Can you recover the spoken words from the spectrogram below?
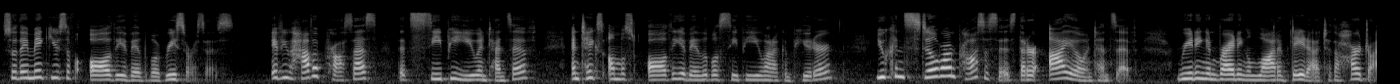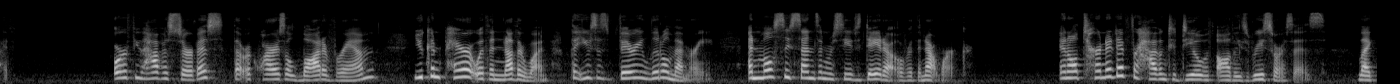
so they make use of all the available resources. If you have a process that's CPU intensive and takes almost all the available CPU on a computer, you can still run processes that are I.O. intensive, reading and writing a lot of data to the hard drive. Or if you have a service that requires a lot of RAM, you can pair it with another one that uses very little memory and mostly sends and receives data over the network. An alternative for having to deal with all these resources, like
